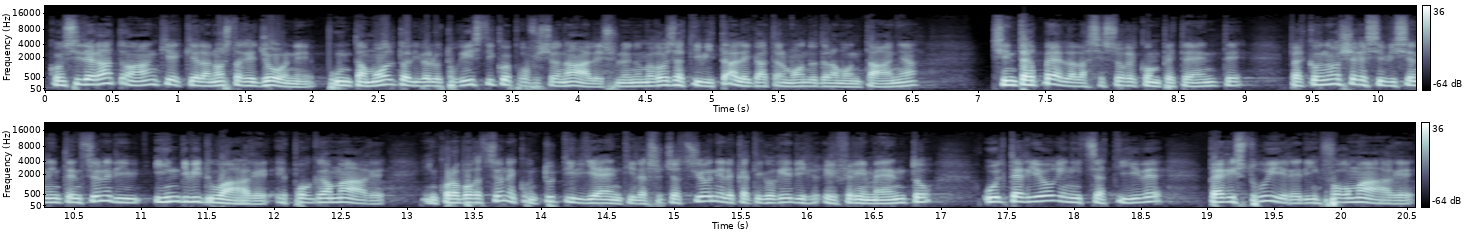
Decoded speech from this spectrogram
considerato anche che la nostra regione punta molto a livello turistico e professionale sulle numerose attività legate al mondo della montagna, si interpella l'assessore competente per conoscere se vi sia l'intenzione di individuare e programmare, in collaborazione con tutti gli enti, le associazioni e le categorie di riferimento, ulteriori iniziative per istruire ed informare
